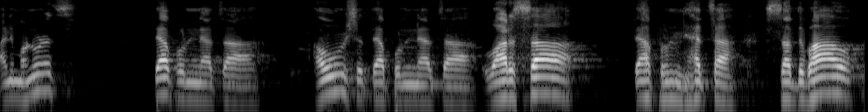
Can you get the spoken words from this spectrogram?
आणि म्हणूनच त्या पुण्याचा अंश त्या पुण्याचा वारसा त्या पुण्याचा सद्भाव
